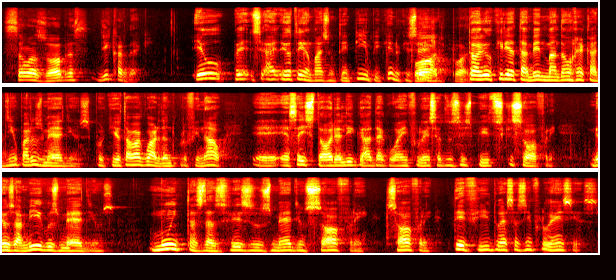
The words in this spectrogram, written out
são as obras de Kardec. Eu, ah, eu tenho mais um tempinho pequeno que pode, seja. Pode. Então, eu queria também mandar um recadinho para os médiuns, porque eu estava aguardando para o final é, essa história ligada com a influência dos espíritos que sofrem. Meus amigos médiuns, muitas das vezes os médiuns sofrem, sofrem devido a essas influências.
